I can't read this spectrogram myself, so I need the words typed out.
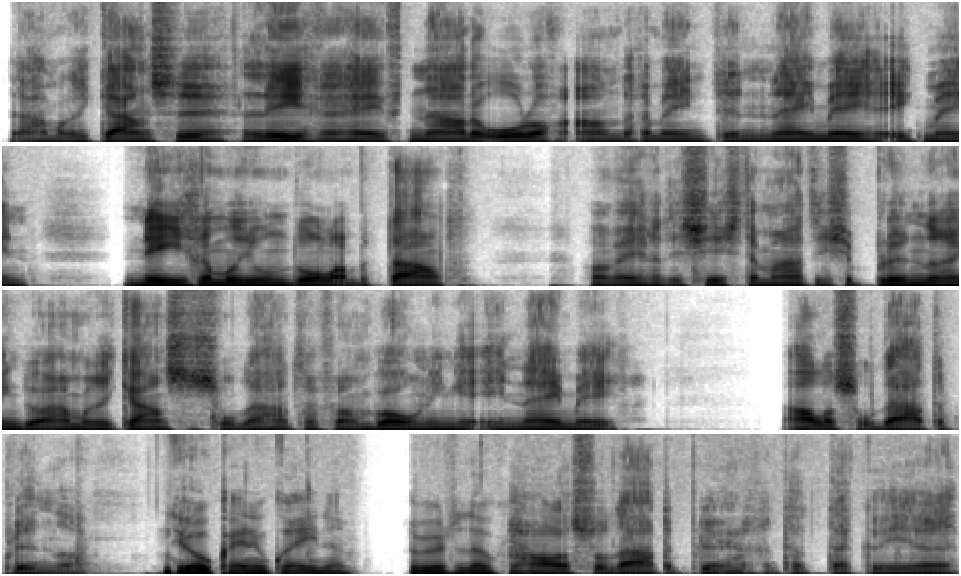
De Amerikaanse leger heeft na de oorlog aan de gemeente Nijmegen, ik meen, 9 miljoen dollar betaald vanwege de systematische plundering door Amerikaanse soldaten van woningen in Nijmegen. Alle soldaten plunderen. Nu ook in Oekraïne gebeurt het ook. Alle soldaten plunderen, dat, daar kun je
